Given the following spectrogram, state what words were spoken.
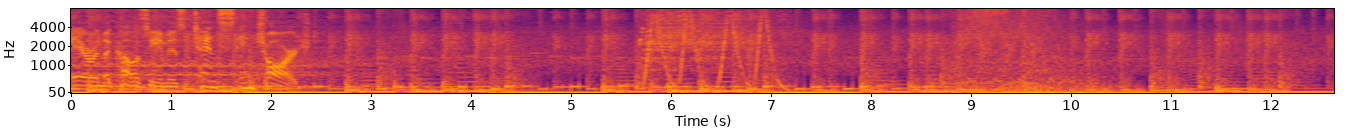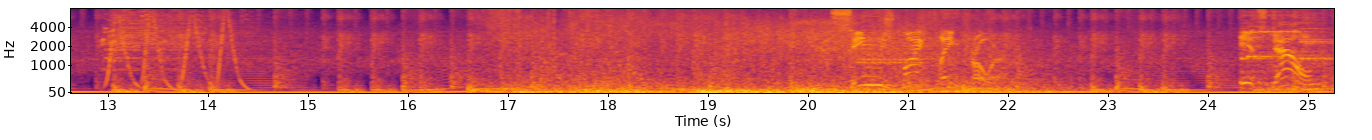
Air in the Colosseum is tense and charged. Singed my flamethrower. It's down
